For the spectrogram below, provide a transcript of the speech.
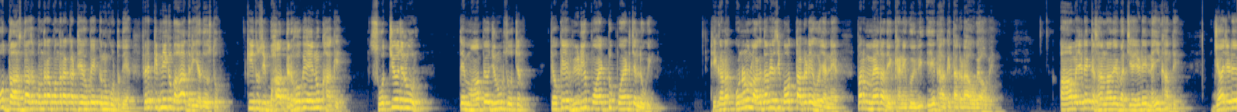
ਉਹ 10 10 15 15 ਇਕੱਠੇ ਹੋ ਕੇ ਇੱਕ ਨੂੰ ਕੁੱਟਦੇ ਆ। ਫਿਰ ਕਿੰਨੀ ਕੁ ਬਹਾਦਰੀ ਆ ਦੋਸਤੋ। ਕੀ ਤੁਸੀਂ ਬਹਾਦਰ ਹੋ ਗਏ ਇਹਨੂੰ ਖਾ ਕੇ? ਸੋਚਿਓ ਜ਼ਰੂਰ ਤੇ ਮਾਪਿਓ ਜ਼ਰੂਰ ਸੋਚਣ, ਕਿਉਂਕਿ ਇਹ ਵੀਡੀਓ ਪੁਆਇੰਟ ਟੂ ਪੁਆਇੰਟ ਚੱਲੂਗੀ। ਠੀਕ ਆ ਨਾ? ਉਹਨਾਂ ਨੂੰ ਲੱਗਦਾ ਵੀ ਅਸੀਂ ਬਹੁਤ ਤਕੜੇ ਹੋ ਜਾਂਦੇ ਆ, ਪਰ ਮੈਂ ਤਾਂ ਦੇਖਿਆ ਨਹੀਂ ਕੋਈ ਵੀ ਇਹ ਖਾ ਕੇ ਤਕੜਾ ਹੋ ਗਿਆ ਹੋਵੇ। ਆਮ ਜਿਹੜੇ ਕਿਸਾਨਾਂ ਦੇ ਬੱਚੇ ਜਿਹੜੇ ਨਹੀਂ ਖਾਂਦੇ, ਜਾਂ ਜਿਹੜੇ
